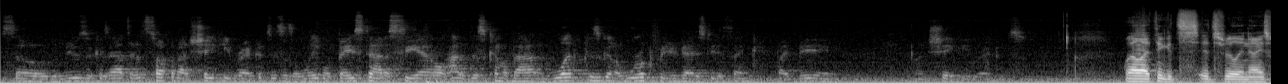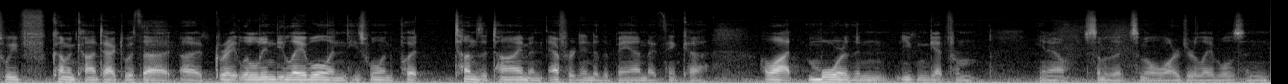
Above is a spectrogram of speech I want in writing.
So the music is out there. Let's talk about Shaky Records. This is a label based out of Seattle. How did this come about, and what is going to work for you guys? Do you think by being on Shaky Records? Well, I think it's it's really nice. We've come in contact with a, a great little indie label, and he's willing to put tons of time and effort into the band. I think uh, a lot more than you can get from, you know, some of the some of the larger labels, and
